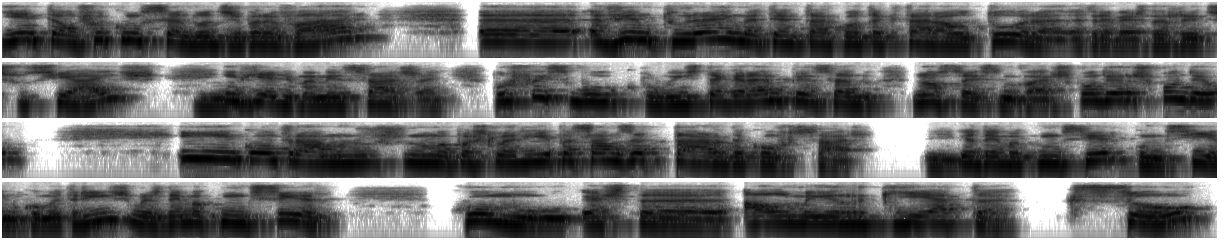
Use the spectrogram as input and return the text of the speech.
E então fui começando a desbravar, uh, aventurei-me a tentar contactar a autora através das redes sociais, uhum. enviei-lhe uma mensagem por Facebook, pelo Instagram, pensando, não sei se me vai responder, respondeu e encontrámos-nos numa pastelaria, passámos a tarde a conversar. Eu dei-me a conhecer, conhecia-me como atriz, mas dei-me a conhecer como esta alma irrequieta que sou,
